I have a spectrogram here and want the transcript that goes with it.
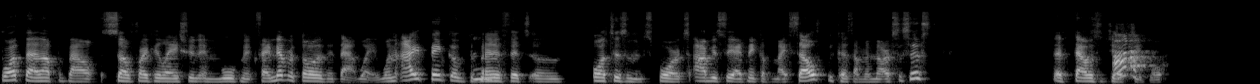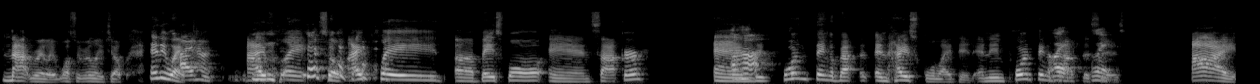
brought that up about self-regulation and movement because I never thought of it that way. When I think of the Mm. benefits of autism in sports, obviously I think of myself because I'm a narcissist. That that was a joke, Ah. people. Not really. It wasn't really a joke. Anyway, i I played so I played uh, baseball and soccer. And Uh-huh. the important thing about in high school I did, and the important thing Wait, about this wait. is I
